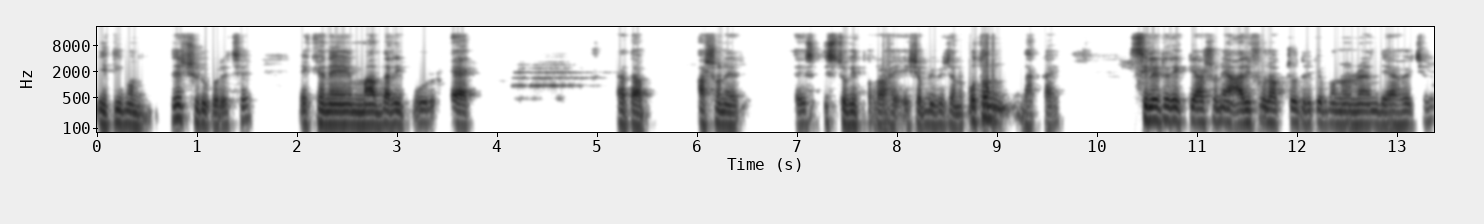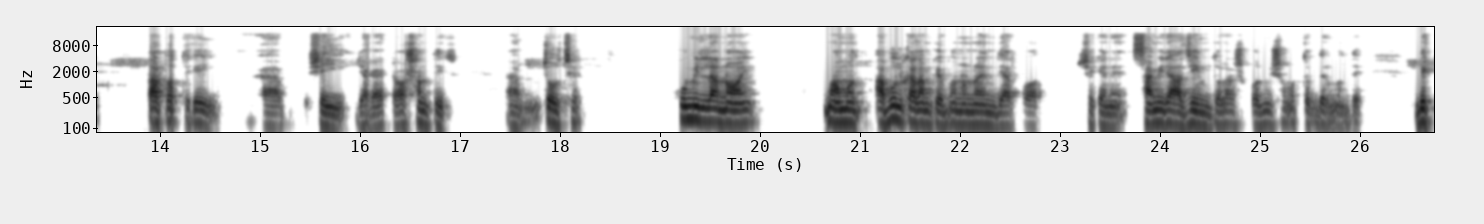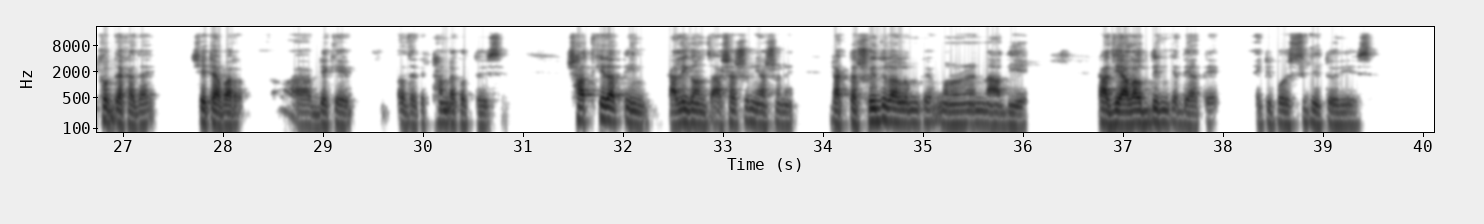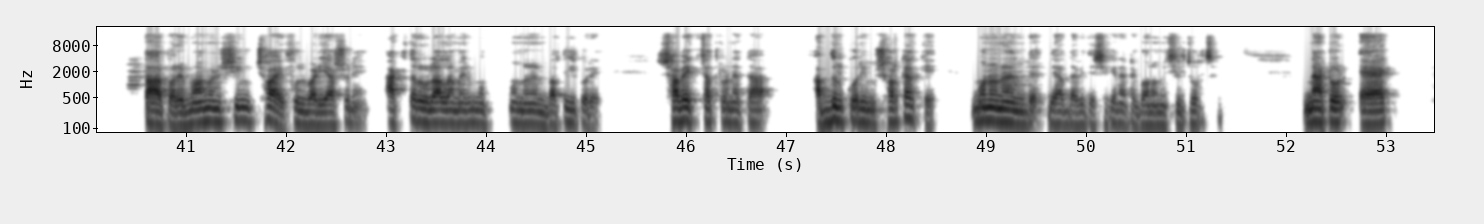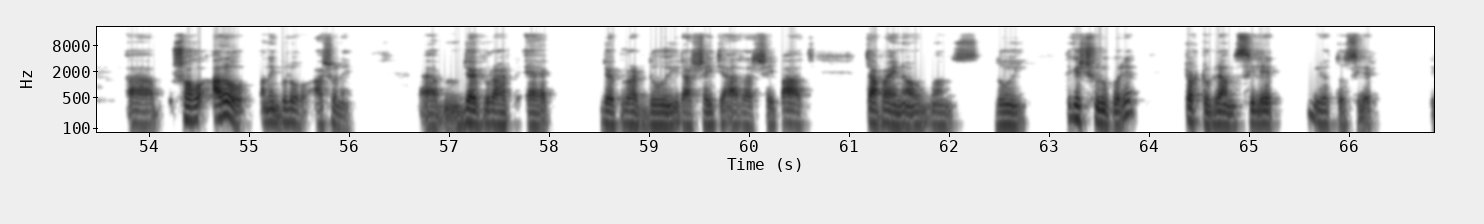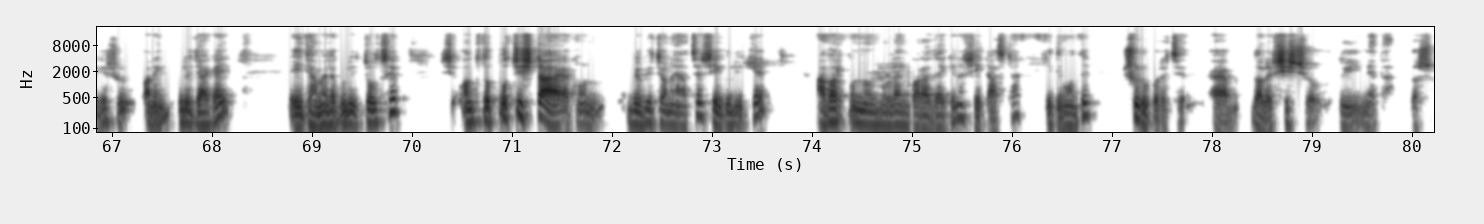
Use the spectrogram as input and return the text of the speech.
ইতিমধ্যে শুরু করেছে। এখানে মাদারীপুর এক আসনের স্থগিত করা হয় এইসব বিবেচনা। প্রথম ধাক্কায় সিলেটের একটি আসনে আরিফুল হক চৌধুরীকে মনোনয়ন দেওয়া হয়েছিল। তারপর থেকেই সেই জায়গায় একটা অশান্তির চলছে। কুমিল্লা নয়, মোহাম্মদ আবুল কালামকে মনোনয়ন দেওয়ার পর সেখানে সামিরা আজিম দোলার কর্মী সমর্থকদের মধ্যে বিক্ষোভ দেখা যায় সেটা আবার ডেকে তাদেরকে ঠান্ডা করতে হয়েছে। সাতক্ষীরা তিন, কালীগঞ্জ আশাশুনি আসনে ডাক্তার শহীদুল আলমকে মনোনয়ন না দিয়ে কাজী আলাউদ্দিনকে দেয়াতে একটি পরিস্থিতি তৈরি হয়েছে। তারপরে ময়মনসিংহ ছয় ফুলবাড়ি আসনে আক্তারুল আলমের মনোনয়ন বাতিল করে সাবেক ছাত্রনেতা আব্দুল করিম সরকারকে মনোনয়ন দেওয়ার দাবিতে সেখানে একটা গণমিছিল চলছে। নাটোর এক সহ আরও অনেকগুলো আসনে জয়পুরহাট এক, জয়পুরহাট দুই, রাজশাহী চার, রাজশাহী পাঁচ চাঁপাই নবগঞ্জ দুই থেকে শুরু করে চট্টগ্রাম সিলেট, বৃহত্তর সিলেট থেকে শুরু অনেকগুলো জায়গায় এই ঝামেলাগুলি চলছে। অন্তত পঁচিশটা এখন বিবেচনায় আছে, সেগুলিকে আবার পুনর্মূল্যায়ন করা যায় কিনা, সেই কাজটা ইতিমধ্যে শুরু করেছে দলের শীর্ষ দুই নেতা, দর্শক।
